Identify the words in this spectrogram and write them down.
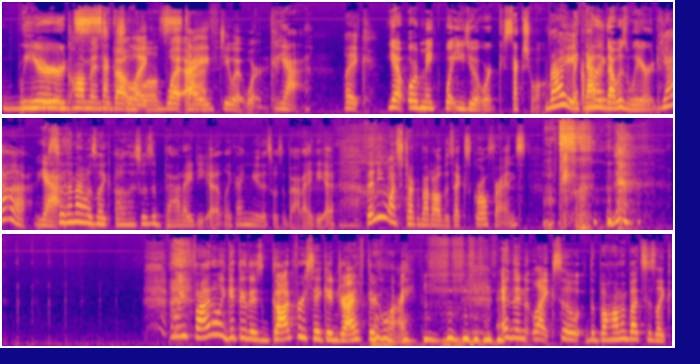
Weird, weird, comments about like what I do at work. Yeah. Like, Yeah, or make what you do at work sexual. Right, Like that. like- that was weird. yeah, Yeah. So then I was like, "Oh, this was a bad idea." Like I knew this was a bad idea. then he wants to talk about all of his ex girlfriends. And we finally get through this godforsaken drive-through line. and then like so the Bahama Bucks is like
